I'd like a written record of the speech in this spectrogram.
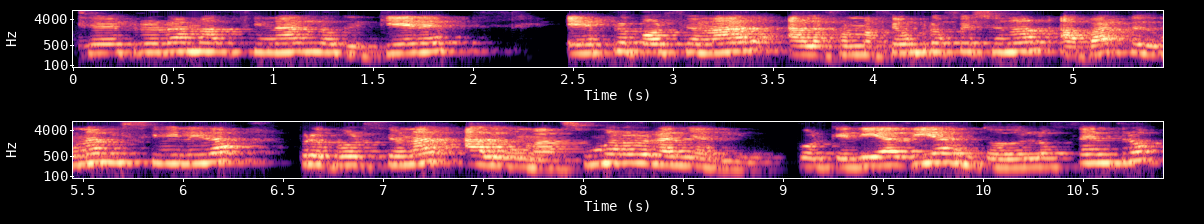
Este programa al final lo que quiere es proporcionar a la formación profesional, aparte de una visibilidad, proporcionar algo más, un valor añadido, porque día a día en todos los centros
